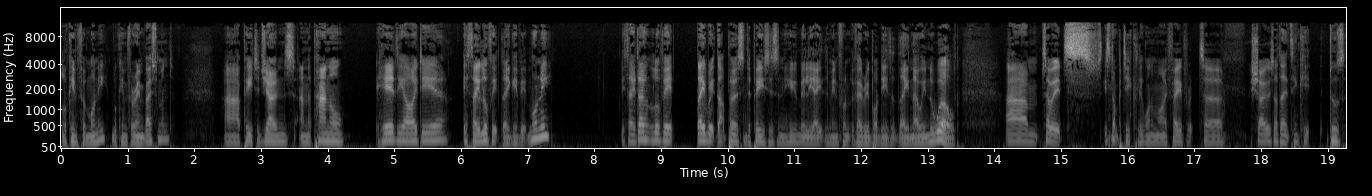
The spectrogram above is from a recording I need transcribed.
looking for money, looking for investment. Uh, Peter Jones and the panel hear the idea. If they love it, they give it money. If they don't love it, they rip that person to pieces and humiliate them in front of everybody that they know in the world. Um, so it's it's not particularly one of my favourite uh, shows. I don't think it does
